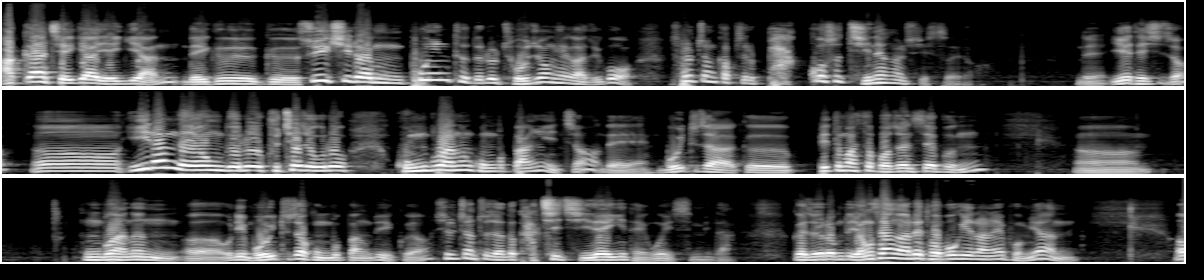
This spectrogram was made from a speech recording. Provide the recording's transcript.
아까 제가 얘기한 네그그 수익 실현 포인트들을 조정해 가지고 설정 값을 바꿔서 진행할 수 있어요. 네, 이해되시죠? 어, 이런 내용들을 구체적으로 공부하는 공부방이 있죠. 네. 모의 투자 그 비트마스터 버전 7 어, 공부하는 어, 우리 모의 투자 공부방도 있고요. 실전 투자도 같이 진행이 되고 있습니다. 그래서 여러분들 영상 아래 더보기란에 보면 어,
